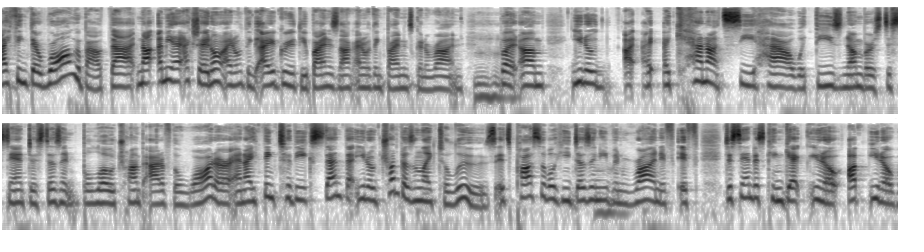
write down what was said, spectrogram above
I think they're wrong about that. Not, I mean, actually, I don't. I don't think I agree with you. Biden's not. I don't think Biden's going to run. But um, you know, I, I, I cannot see how with these numbers DeSantis doesn't blow Trump out of the water. And I think to the extent that you know Trump doesn't like to lose, it's possible he doesn't even run if if DeSantis can get you know up you know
